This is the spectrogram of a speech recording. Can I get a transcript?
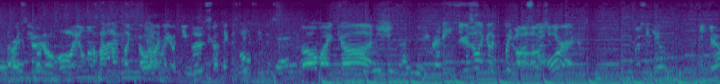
Alright, so you on the bottom, like, oh, like, you gotta take this, take this. Oh my gosh. Are you ready? There's like a, wait, oh? You? Yeah.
